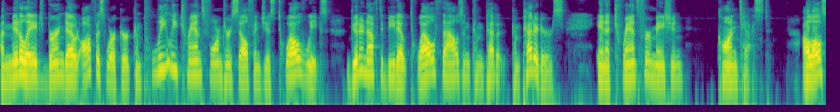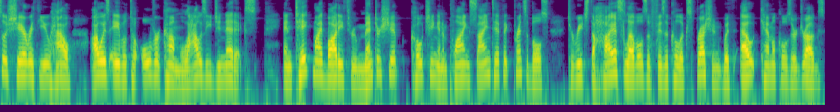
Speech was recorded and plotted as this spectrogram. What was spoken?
a middle aged, burned out office worker, completely transformed herself in just 12 weeks, good enough to beat out 12,000 competi- competitors in a transformation contest. I'll also share with you how I was able to overcome lousy genetics and take my body through mentorship, coaching, and applying scientific principles to reach the highest levels of physical expression without chemicals or drugs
